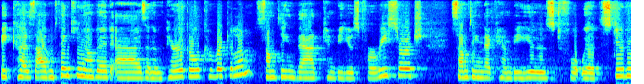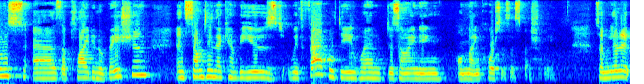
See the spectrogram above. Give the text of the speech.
because I'm thinking of it as an empirical curriculum, something that can be used for research, something that can be used for, with students as applied innovation, and something that can be used with faculty when designing online courses especially. So I'm going to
